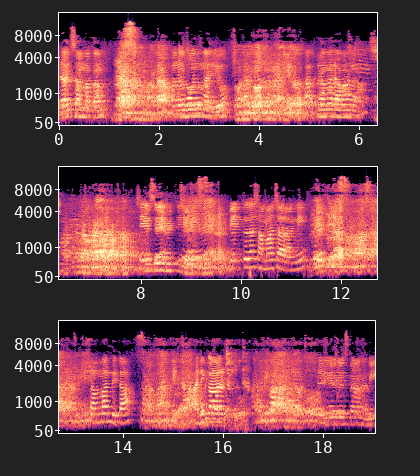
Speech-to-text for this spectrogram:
డ్రగ్స్ అమ్మకం కొనుగోలు మరియు అక్రమ రవాణా చేసే వ్యక్తుల సమాచారాన్ని సంబంధిత అధికారులకు తెలియజేస్తానని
